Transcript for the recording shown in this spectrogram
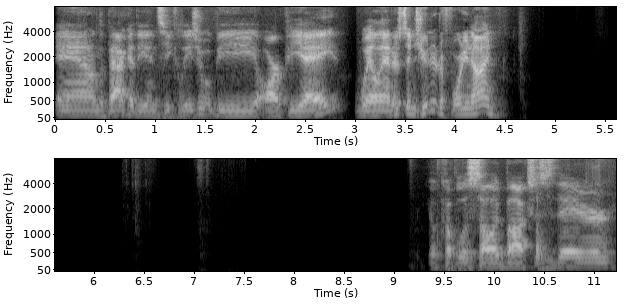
And on the back of the NC Collegiate will be RPA, Will Anderson Jr. to 49. A couple of solid boxes there.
